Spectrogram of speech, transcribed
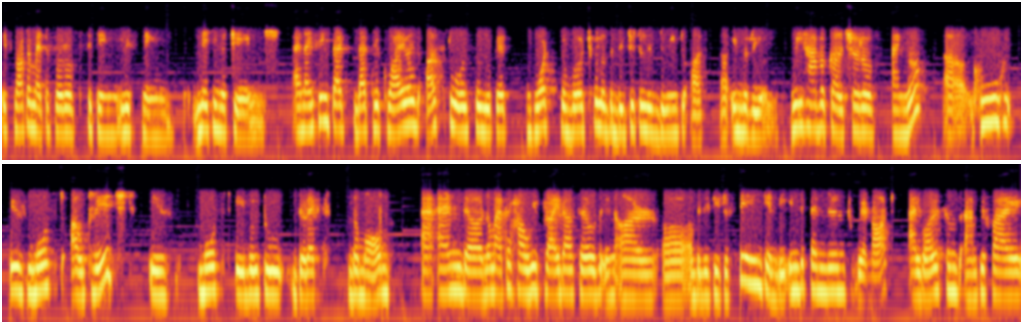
It's not a metaphor of sitting, listening, making a change. And I think that that requires us to also look at what the virtual or the digital is doing to us uh, in the real. We have a culture of anger. Uh, who is most outraged is most able to direct the mob. And uh, no matter how we pride ourselves in our uh, ability to think and be independent, we're not. Algorithms amplify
